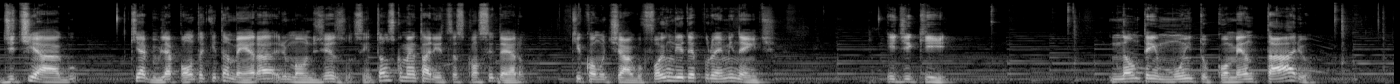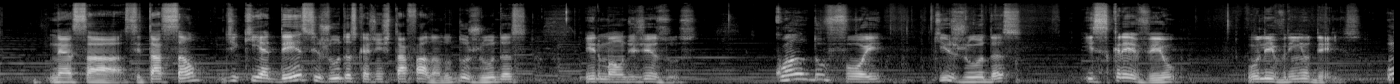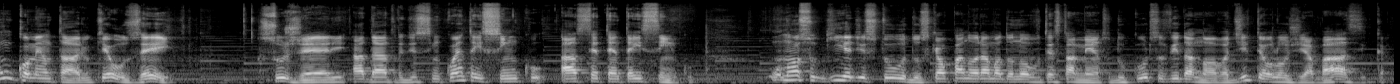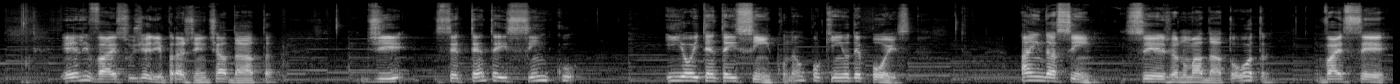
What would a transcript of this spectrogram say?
de Tiago, que a Bíblia aponta que também era irmão de Jesus. Então os comentaristas consideram que, como Tiago foi um líder proeminente e de que não tem muito comentário nessa citação, de que é desse Judas que a gente está falando, do Judas, irmão de Jesus. Quando foi que Judas escreveu o livrinho deles? Um comentário que eu usei sugere a data de 55 a 75. O nosso guia de estudos, que é o Panorama do Novo Testamento do curso Vida Nova de Teologia Básica, ele vai sugerir para a gente a data de 75 e 85, né? um pouquinho depois. Ainda assim, seja numa data ou outra, vai ser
